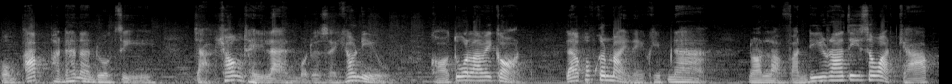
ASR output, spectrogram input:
ผมอัพพันธนานดวงศรีจากช่อง Thailand Motorcycle News ขอตัวลาไปก่อน แล้วพบกันใหม่ในคลิปหน้า นอนหลับฝันดีราตรีสวัสดิ์ครับ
